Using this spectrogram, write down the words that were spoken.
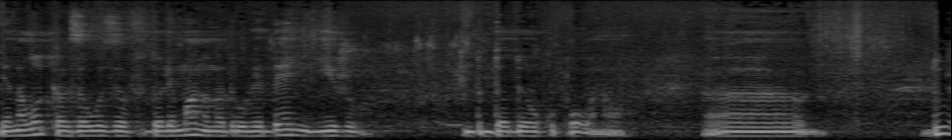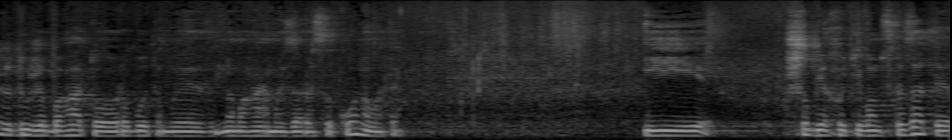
Я на лодках завозив до Ліману на другий день їжу до, до, до окупованого. Е, Дуже дуже багато роботи ми намагаємось зараз виконувати. І що б я хотів вам сказати,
